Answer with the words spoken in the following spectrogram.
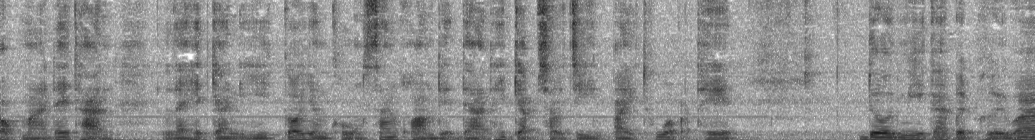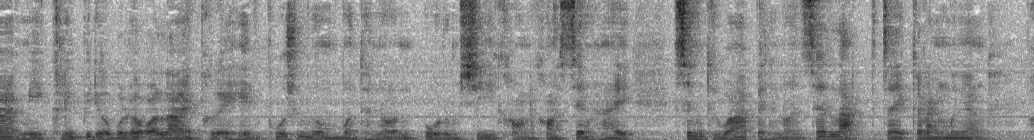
ออกมาได้ทัน และเหตุการณ์นี้ก็ยังคงสร้างความเดือดดาลให้กับชาวจีนไปทั่วประเทศ โดยมีการเปิดเผยว่ามีคลิปวิดีโอบนโลกออนไลน์เผยเห็นผู้ชุมนุมบนถนนอูรุมชีของนครเซี่ยงไฮ้ซึ่งถือว่าเป็นถนนเส้นหลักใจกลางเมือง เผ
